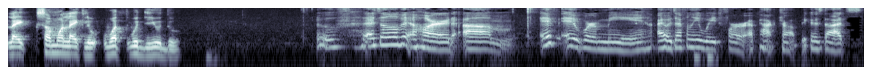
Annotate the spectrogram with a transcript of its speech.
like someone like Lou, what would you do? Oof, that's a little bit hard. Um if it were me, I would definitely wait for a pack drop because that's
